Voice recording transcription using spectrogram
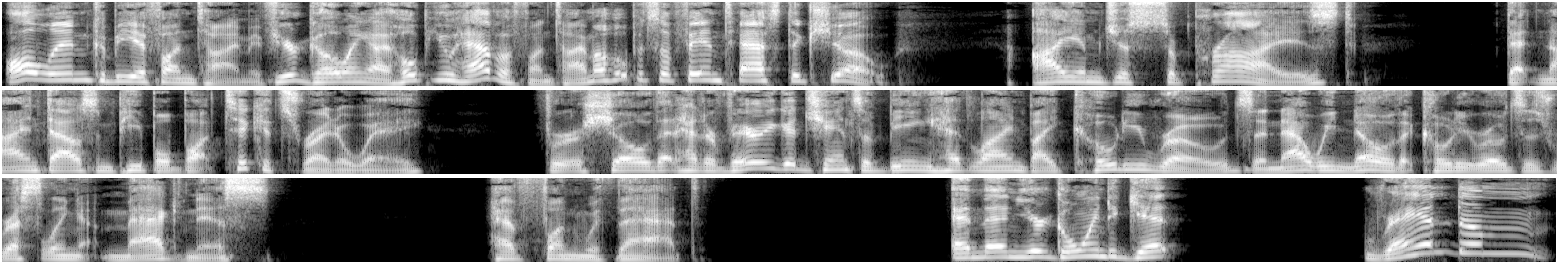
All in could be a fun time. If you're going, I hope you have a fun time. I hope it's a fantastic show. I am just surprised that 9,000 people bought tickets right away for a show that had a very good chance of being headlined by Cody Rhodes. And now we know that Cody Rhodes is wrestling Magnus. Have fun with that. And then you're going to get random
